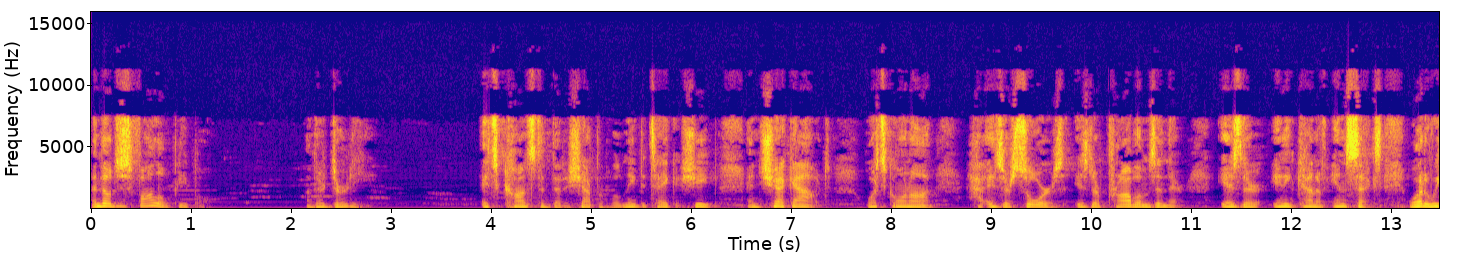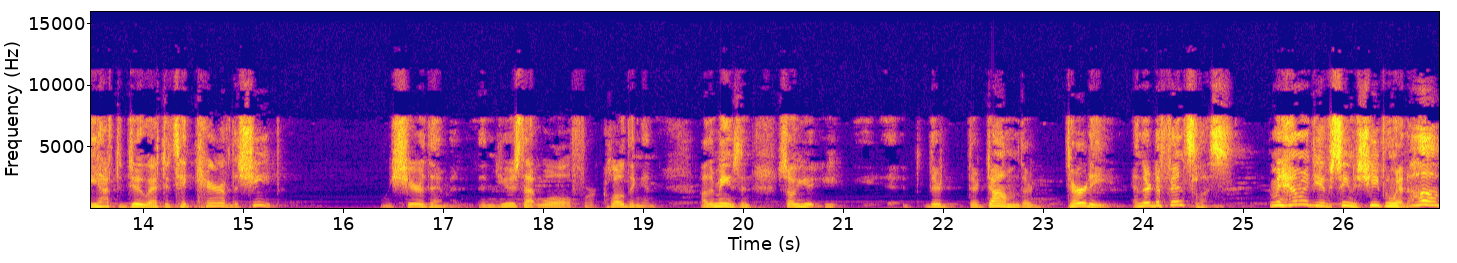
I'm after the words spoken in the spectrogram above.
and they'll just follow people. And they're dirty. It's constant that a shepherd will need to take a sheep and check out what's going on. Is there sores? Is there problems in there? Is there any kind of insects? What do we have to do? We have to take care of the sheep. We shear them and then use that wool for clothing and other means. And so you, you, they're, they're dumb, they're dirty, and they're defenseless. I mean, how many of you have seen a sheep and went, huh,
